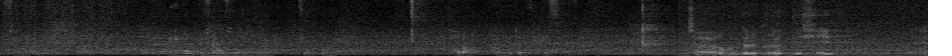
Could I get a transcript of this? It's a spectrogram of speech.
이제 공복 유산소를 조금 타러 가보도록 하겠습니다. 자, 여러분들 그랬듯이 네,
